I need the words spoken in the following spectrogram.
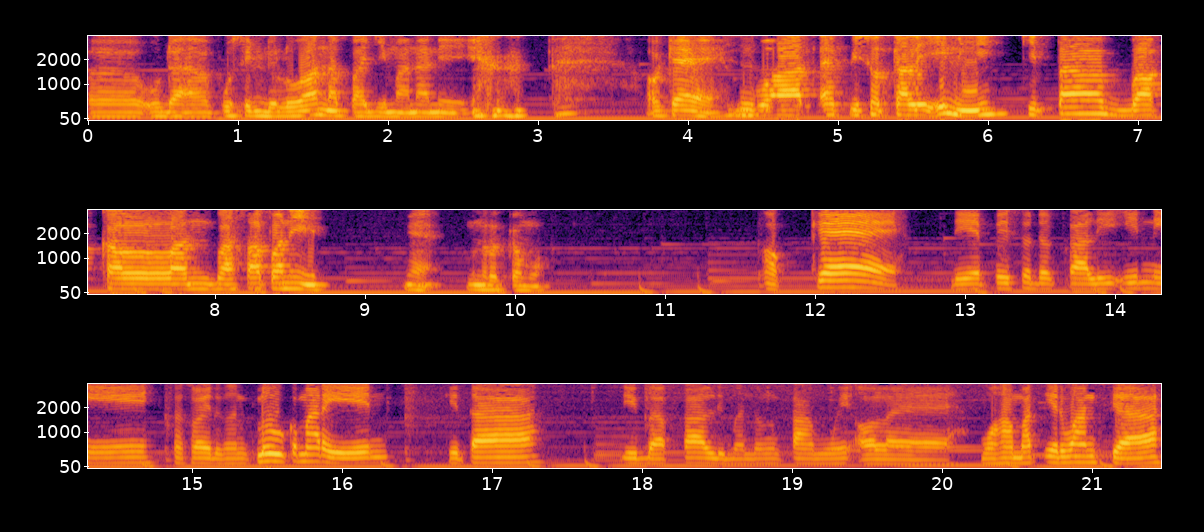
uh, udah pusing duluan apa gimana nih Oke, okay, buat episode kali ini kita bakalan bahas apa nih? Ya, menurut kamu? Oke, di episode kali ini sesuai dengan clue kemarin kita dibakal dibantu tamui oleh Muhammad Irwansyah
